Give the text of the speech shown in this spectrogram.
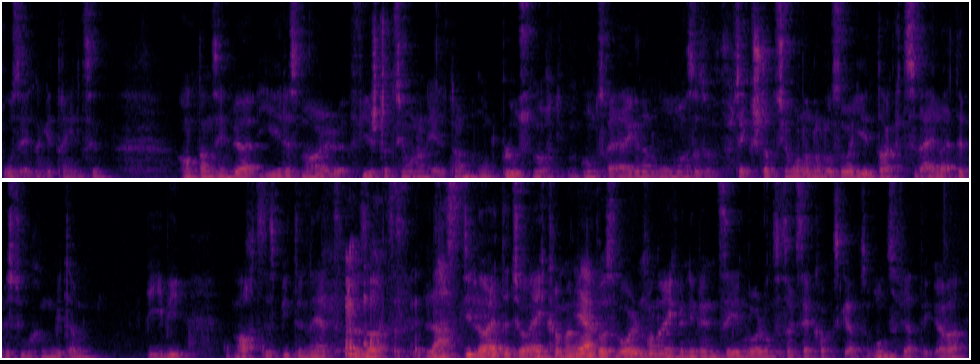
Großeltern getrennt sind. Und dann sind wir jedes Mal vier Stationen Eltern und plus noch unsere eigenen Omas, also sechs Stationen oder so, jeden Tag zwei Leute besuchen mit einem Baby. Macht das bitte nicht. Also lasst die Leute zu euch kommen, wenn ja. die was wollen von euch, wenn die wen sehen wollen und so sagt, ja, kommt gerne zu uns, fertig. Aber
